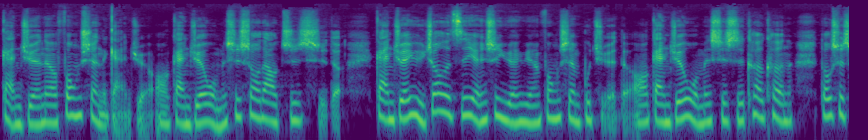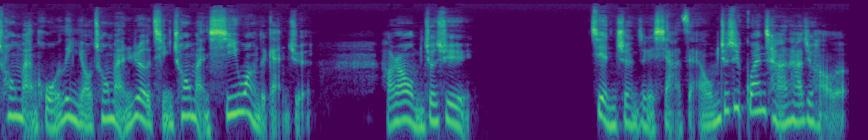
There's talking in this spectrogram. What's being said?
感觉呢，丰盛的感觉哦，感觉我们是受到支持的，感觉宇宙的资源是源源丰盛不绝的哦，感觉我们时时刻刻呢都是充满活力哦，充满热情，充满希望的感觉。好，然后我们就去。见证这个下载，我们就去观察它就好了。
